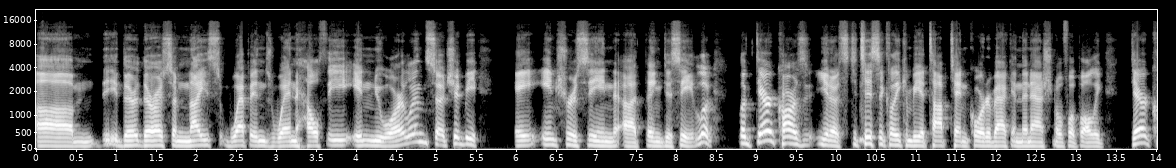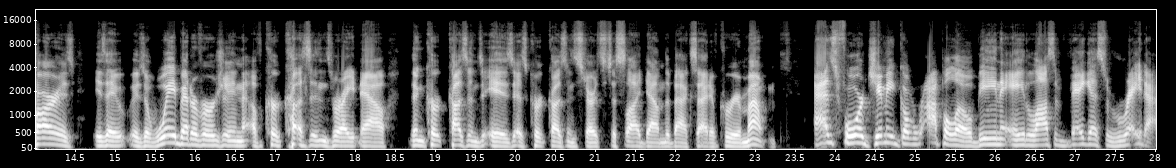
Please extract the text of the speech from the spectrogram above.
Um, there there are some nice weapons when healthy in New Orleans, so it should be a interesting uh, thing to see. Look, look, Derek Carr's, you know, statistically can be a top 10 quarterback in the National Football League. Derek Carr is is a is a way better version of Kirk Cousins right now than Kirk Cousins is as Kirk Cousins starts to slide down the backside of career mountain. As for Jimmy Garoppolo being a Las Vegas Raider,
